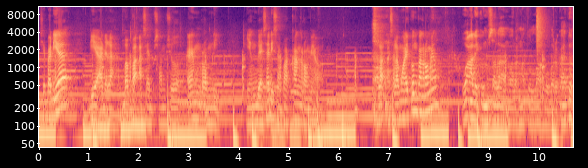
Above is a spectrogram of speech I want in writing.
Siapa dia? Dia adalah Bapak Asep Samsul M. Romli yang biasa disapa Kang Romel. Assalamualaikum Kang Romel. Waalaikumsalam warahmatullahi wabarakatuh.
